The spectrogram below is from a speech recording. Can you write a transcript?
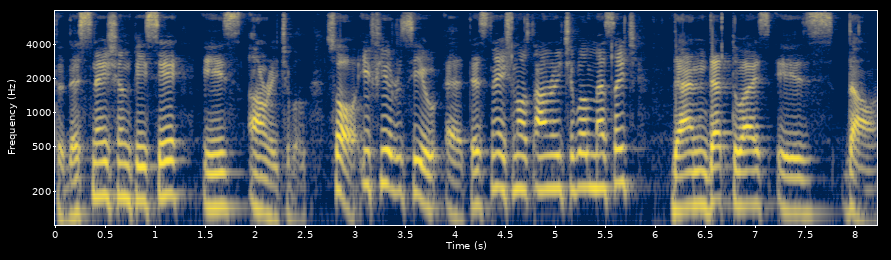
the destination PC is unreachable. So if you receive a destination host unreachable message, then that device is down.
